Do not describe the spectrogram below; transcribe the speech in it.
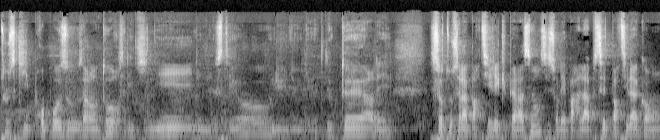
tout ce qu'ils proposent aux alentours, c'est les kinés, les ostéos, les, les- les docteurs, les... surtout sur la partie récupération, c'est sur les par cette partie-là, quand,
